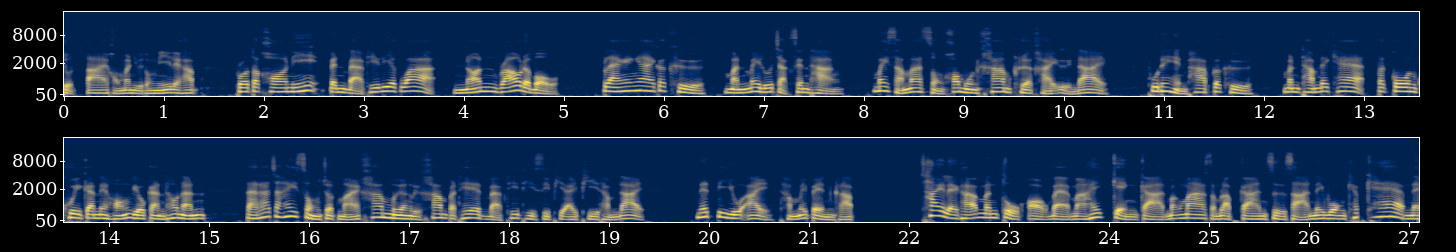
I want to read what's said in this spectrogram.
จุดตายของมันอยู่ตรงนี้เลยครับ โปรโตคอลนี้เป็นแบบที่เรียกว่า non-routable แปลง่าย ๆ ก็คือ มันไม่รู้จักเส้นทาง ไม่สามารถส่งข้อมูลข้ามเครือข่ายอื่นได้พูดให้เห็นภาพก็คือ มันทำได้แค่ตะโกนคุยกันในห้องเดียวกันเท่านั้น แต่ถ้าจะให้ส่งจดหมายข้ามเมืองหรือข้ามประเทศแบบที่ TCP/IP ทำได้ NetBUI ทำไม่เป็นครับ ใช่เลยครับ มันถูกออกแบบมาให้เก่งกาจมากๆสำหรับการสื่อสารในวงแคบๆ ใน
